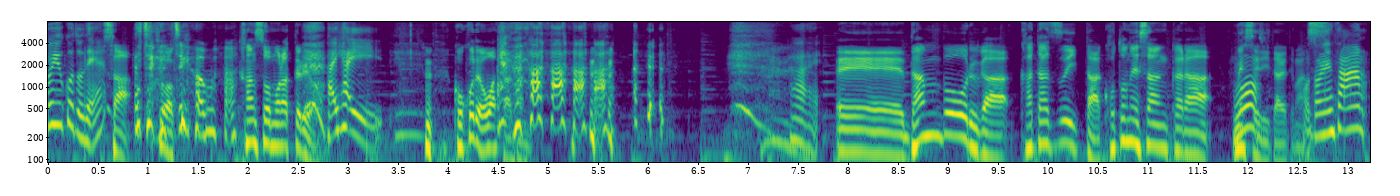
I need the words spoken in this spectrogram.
ということでさあ 今日は違うわ。感想もらってるよ。はいはい。ここで終わったはい。えー、段ボールが片付いた琴音さんからメッセージいただいてます。琴音さん。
